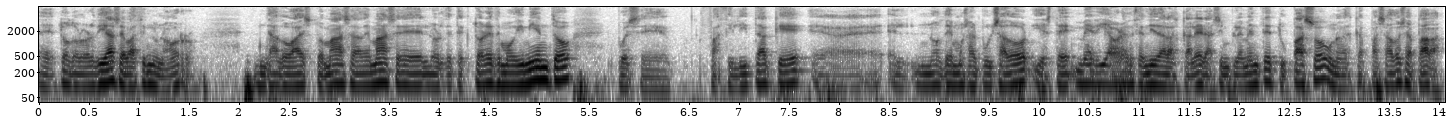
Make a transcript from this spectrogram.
eh, todos los días se va haciendo un ahorro. Dado a esto más, además, eh, los detectores de movimiento, pues facilita que no demos al pulsador y esté media hora encendida la escalera. Simplemente tu paso, una vez que has pasado, se apaga.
